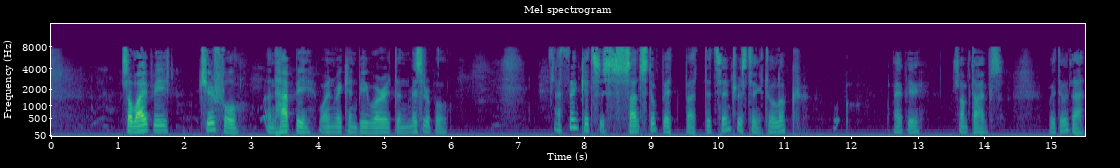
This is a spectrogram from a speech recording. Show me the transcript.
so why be cheerful and happy when we can be worried and miserable? I think it sounds stupid, but it's interesting to look. Maybe sometimes we do that.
